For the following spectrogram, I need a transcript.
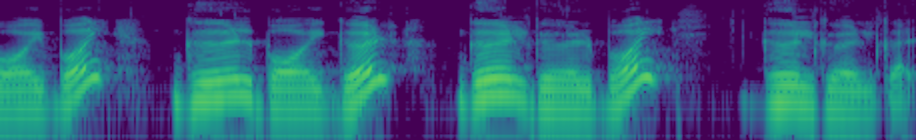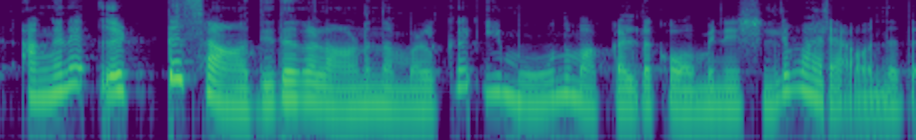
boy boy. Girl boy girl. Girl girl boy. Girl girl girl അങ്ങനെ എട്ട് സാധ്യതകളാണ് നമ്മൾക്ക് ഈ മൂന്ന് മക്കളുടെ കോമ്പിനേഷനിൽ വരാവുന്നത്.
